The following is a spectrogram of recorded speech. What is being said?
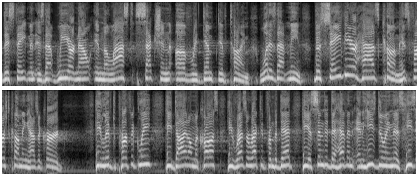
this statement is that we are now in the last section of redemptive time. What does that mean? The Savior has come. His first coming has occurred. He lived perfectly. He died on the cross. He resurrected from the dead. He ascended to heaven, and he's doing this. He's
